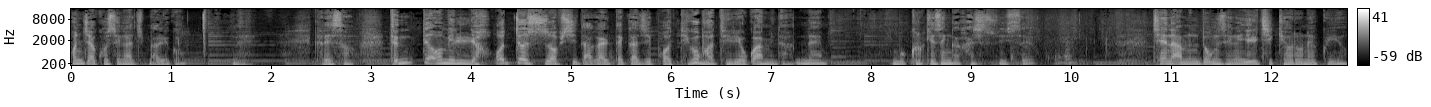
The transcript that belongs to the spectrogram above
혼자 고생하지 말고 네. 그래서 등 떠밀려 어쩔 수 없이 나갈 때까지 버티고 버티려고 합니다. 네. 뭐 그렇게 생각하실 수 있어요? 제 남동생은 일찍 결혼했고요.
